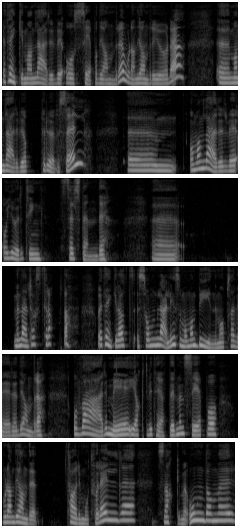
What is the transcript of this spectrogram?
Jeg tenker man lærer ved å se på de andre, hvordan de andre gjør det. Eh, man lærer ved å prøve selv. Eh, og man lærer ved å gjøre ting selvstendig. Eh, men det er en slags trapp, da. Og jeg tenker at som lærling så må man begynne med å observere de andre. Og være med i aktiviteter, men se på hvordan de andre tar imot foreldre, snakker med ungdommer,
